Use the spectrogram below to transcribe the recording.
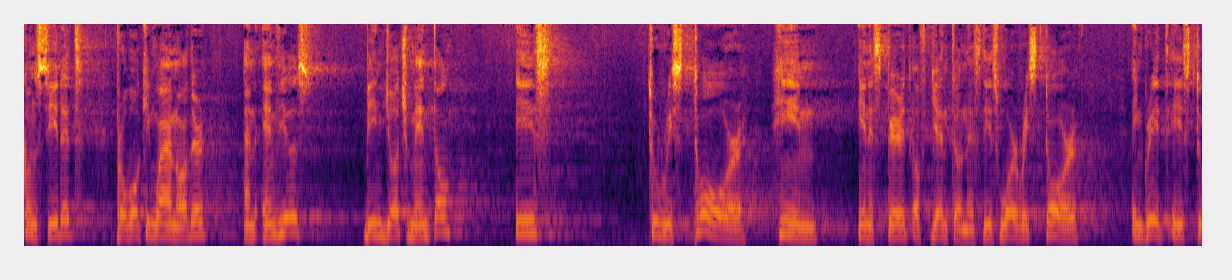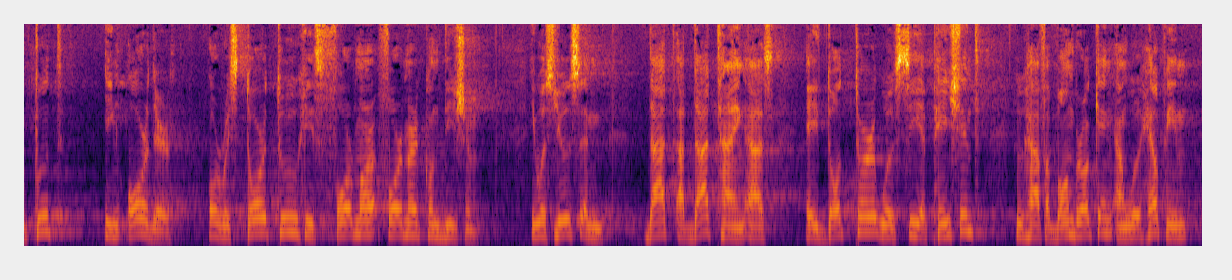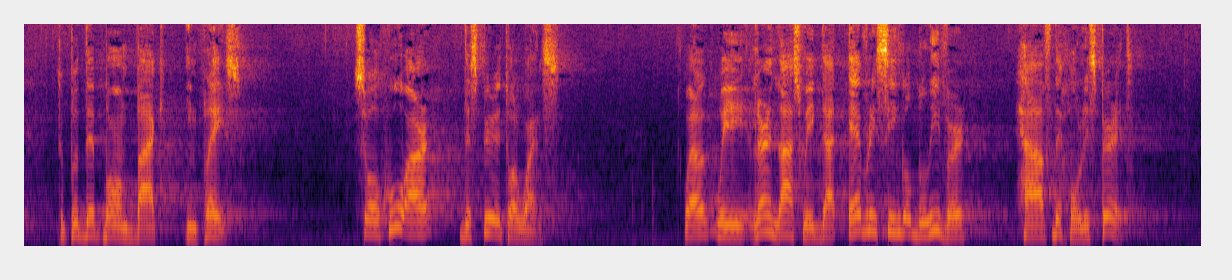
conceited, provoking one another, and envious, being judgmental, is to restore him in a spirit of gentleness. This word restore in Greek is to put in order or restore to his former former condition. It was used in that at that time as a doctor will see a patient who have a bone broken and will help him to put the bone back in place. So who are the spiritual ones? Well, we learned last week that every single believer have the Holy Spirit.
